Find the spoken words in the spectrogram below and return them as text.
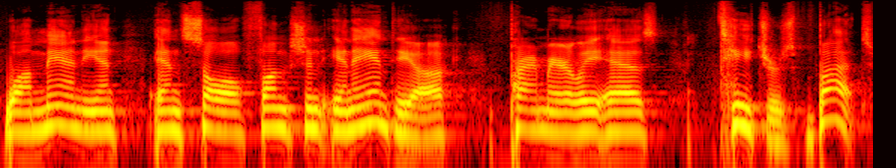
while Manaen and Saul functioned in Antioch primarily as teachers. But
